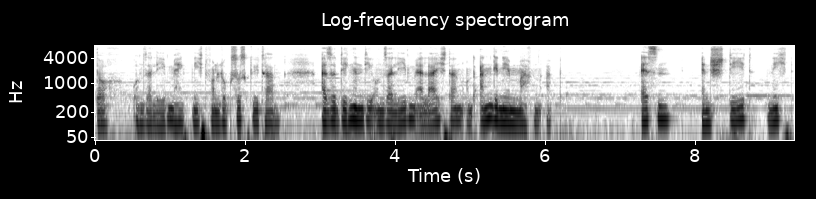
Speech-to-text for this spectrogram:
Doch unser Leben hängt nicht von Luxusgütern, also Dingen, die unser Leben erleichtern und angenehm machen, ab. Essen entsteht nicht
